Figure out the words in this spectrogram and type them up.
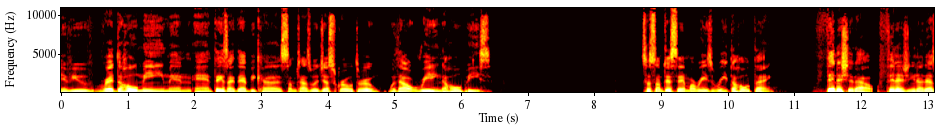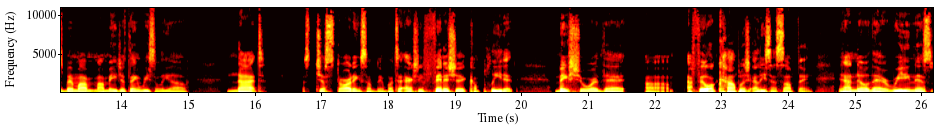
if you've read the whole meme and and things like that," because sometimes we just scroll through without reading the whole piece. So something said, Maurice, read the whole thing, finish it out, finish. You know, that's been my my major thing recently of not just starting something, but to actually finish it, complete it, make sure that um, I feel accomplished at least in something. And I know that reading this,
